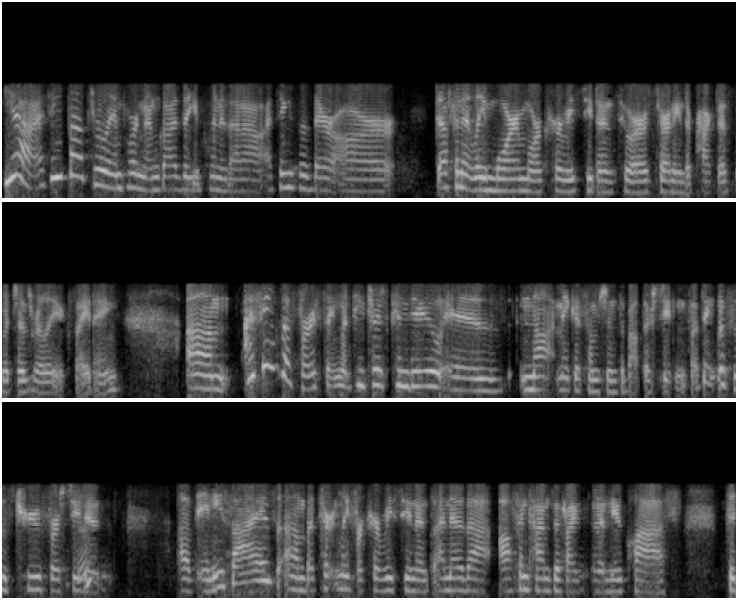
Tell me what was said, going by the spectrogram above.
Yeah, I think that's really important. I'm glad that you pointed that out. I think that there are definitely more and more curvy students who are starting to practice, which is really exciting. Um, I think the first thing that teachers can do is not make assumptions about their students. I think this is true for students of any size, um, but certainly for curvy students, I know that oftentimes if I go to a new class, the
